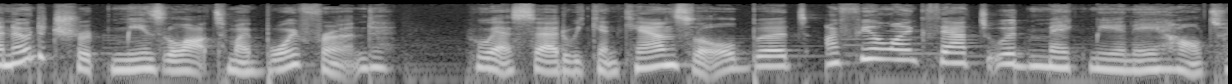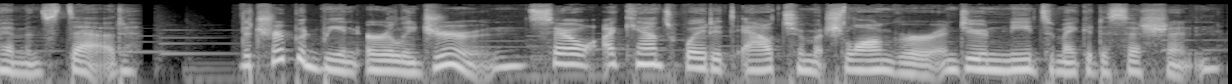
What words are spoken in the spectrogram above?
I know the trip means a lot to my boyfriend, who has said we can cancel, but I feel like that would make me an a-hole to him instead. The trip would be in early June, so I can't wait it out too much longer and do need to make a decision.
